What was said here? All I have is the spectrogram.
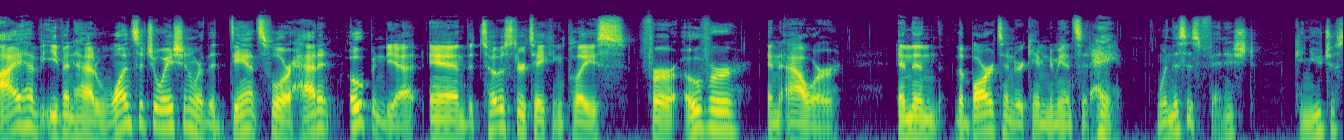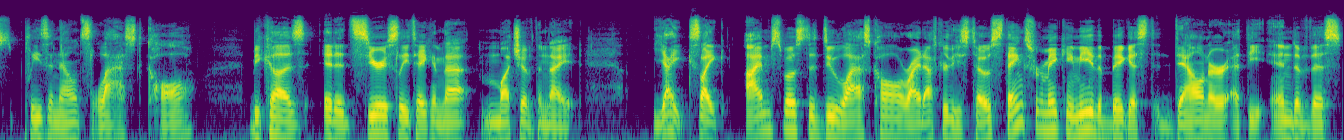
I have even had one situation where the dance floor hadn't opened yet and the toaster taking place for over an hour. And then the bartender came to me and said, Hey, when this is finished, can you just please announce last call? Because it had seriously taken that much of the night yikes, like I'm supposed to do last call right after these toasts. Thanks for making me the biggest downer at the end of this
